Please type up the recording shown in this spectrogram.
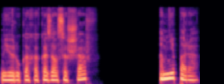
В ее руках оказался шарф. «А мне пора».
